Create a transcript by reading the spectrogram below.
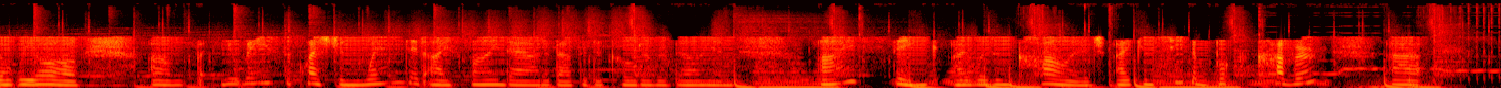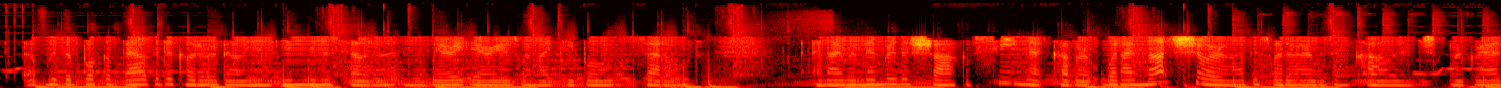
don't we all? Um, but you raised the question: When did I find out about the Dakota Rebellion? I think I was in college. I can see the book cover. Uh, it was a book about the Dakota Rebellion in Minnesota, in the very areas where my people settled and I remember the shock of seeing that cover. What I'm not sure of is whether I was in college or grad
